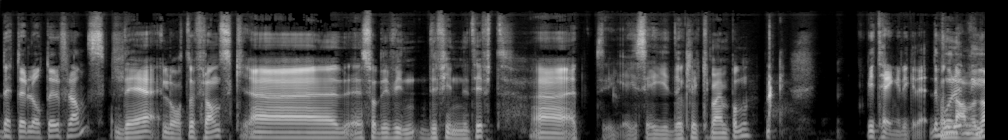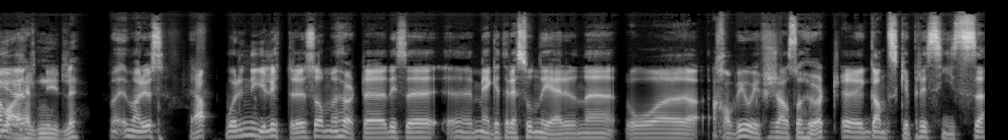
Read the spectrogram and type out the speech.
dette låter fransk. Det låter fransk, eh, så definitivt. Eh, et, jeg skal gidde å klikke meg inn på den. Nei, Vi trenger ikke det. det Men navnet nye- var helt nydelig. Marius, Ja. våre nye lyttere som hørte disse eh, meget resonnerende, og eh, har vi jo i og for seg også hørt eh, ganske presise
